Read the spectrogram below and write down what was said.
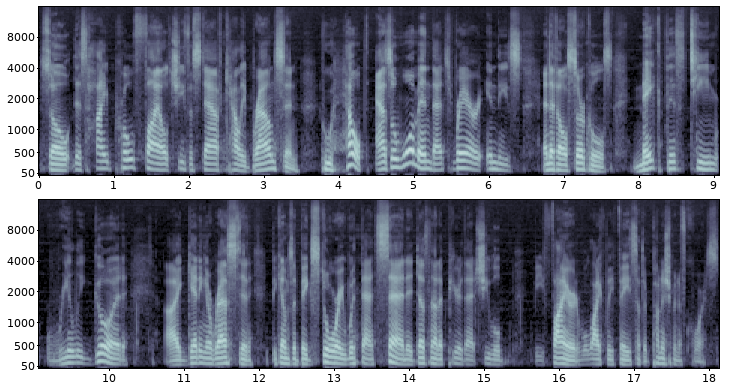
So, this high profile chief of staff, Callie Brownson, who helped as a woman, that's rare in these NFL circles, make this team really good. Uh, getting arrested becomes a big story. With that said, it does not appear that she will be fired, will likely face other punishment, of course.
